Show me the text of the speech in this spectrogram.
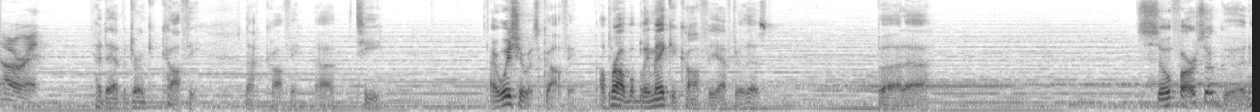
Alright. Had to have a drink of coffee. Not coffee, uh, tea. I wish it was coffee. I'll probably make a coffee after this. But, uh, so far so good.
